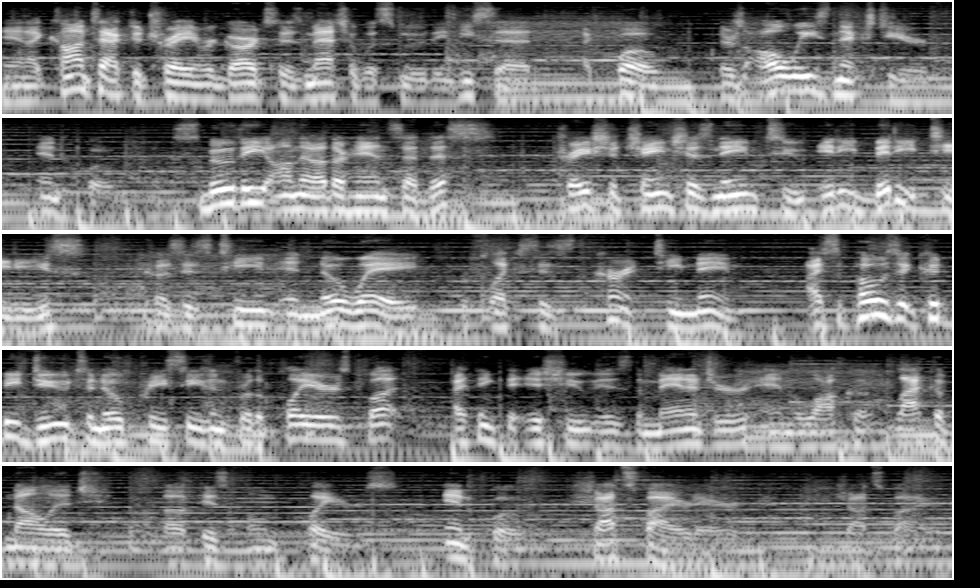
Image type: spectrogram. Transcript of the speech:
And I contacted Trey in regards to his matchup with Smoothie. He said, I quote, there's always next year, end quote. Smoothie, on the other hand, said this Trey should change his name to Itty Bitty TDs because his team in no way reflects his current team name. I suppose it could be due to no preseason for the players, but I think the issue is the manager and the lack of knowledge of his own players. End quote. Shots fired, Eric. Shots fired.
